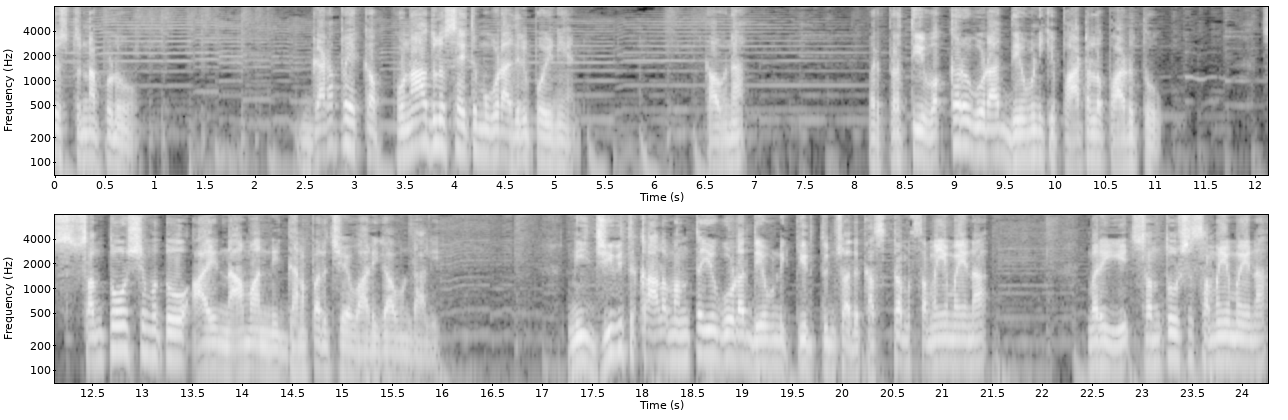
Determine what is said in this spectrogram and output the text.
చేస్తున్నప్పుడు గడప యొక్క పునాదులు సైతము కూడా అదిరిపోయినాయండి. కావున మరి ప్రతి ఒక్కరూ కూడా దేవునికి పాటలు పాడుతూ సంతోషముతో ఆయన నామాన్ని గణపరిచే వారిగా ఉండాలి. నీ జీవిత కాలమంతయు కూడా దేవుని కీర్తించు. అది కష్ట సమయమైన మరి సంతోష సమయమైన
